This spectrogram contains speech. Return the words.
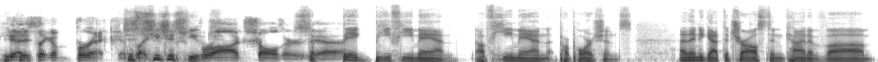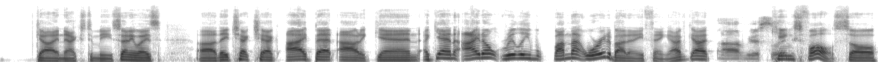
he yeah, could, he's like a brick. Just, like he's just huge, broad shoulders. yeah, big beefy man of he-man proportions. And then you got the Charleston kind of uh, guy next to me. So, anyways, uh, they check check. I bet out again. Again, I don't really. I'm not worried about anything. I've got obviously kings full. So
